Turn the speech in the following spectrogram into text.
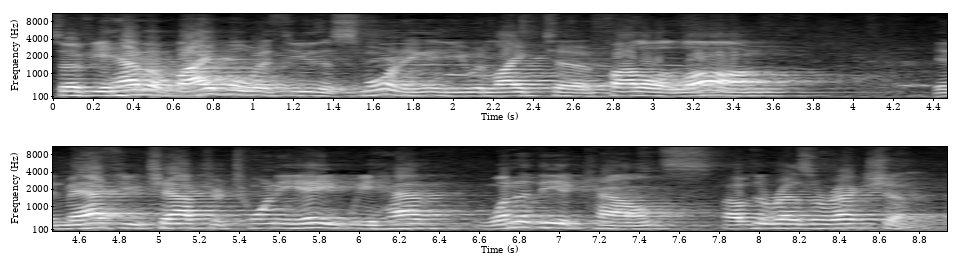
So if you have a Bible with you this morning and you would like to follow along, in Matthew chapter 28, we have one of the accounts of the resurrection.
